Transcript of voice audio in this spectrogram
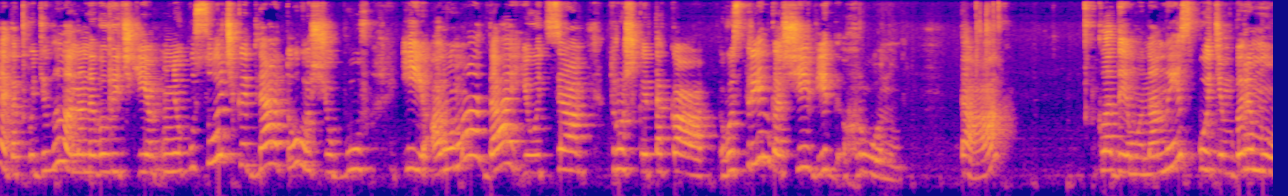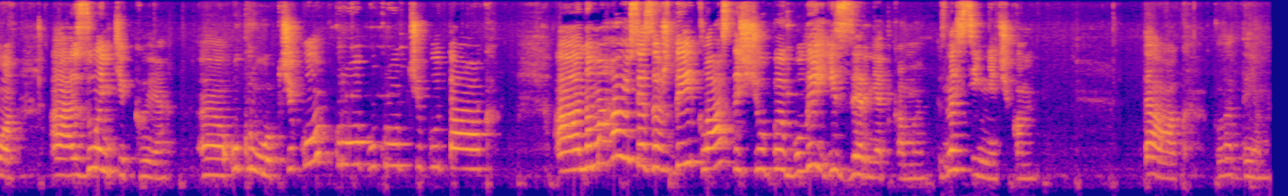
Я так поділила на невеличкі кусочки для того, щоб був і аромат, да, і оця трошки така гостринка ще від хрону. Так, кладемо на низ, потім беремо а, зонтики е, укропчику, кроп, укропчику, так. Намагаюся завжди класти, щоб були із зернятками, з насіннячком. Так, кладемо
